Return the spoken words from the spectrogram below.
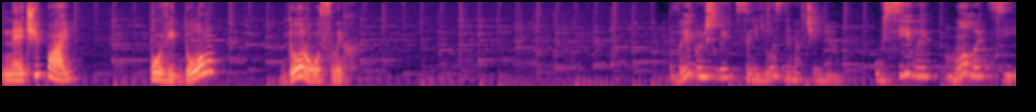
не чіпай. Повідом дорослих. Ви пройшли серйозне навчання. Усі ви молодці!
